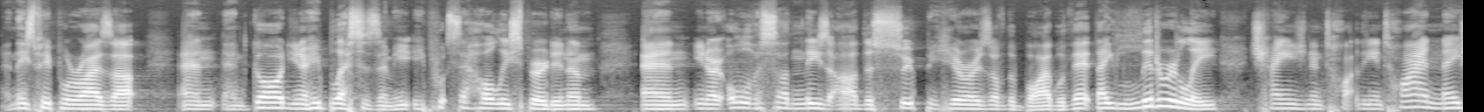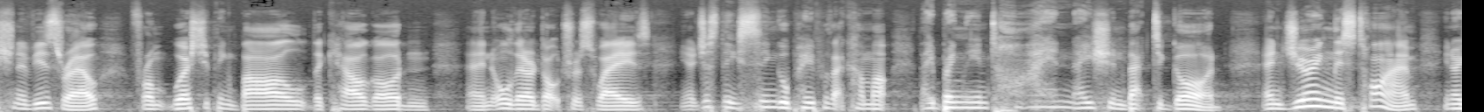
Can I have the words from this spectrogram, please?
And these people rise up, and, and God, you know, He blesses them. He, he puts the Holy Spirit in them. And, you know, all of a sudden, these are the superheroes of the Bible. They, they literally changed enti- the entire nation of Israel from worshipping Baal, the cow god, and, and all their adulterous ways. You know, just these single people that come up, they bring the entire nation back to God. And during this time, you know,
